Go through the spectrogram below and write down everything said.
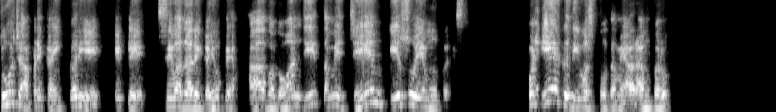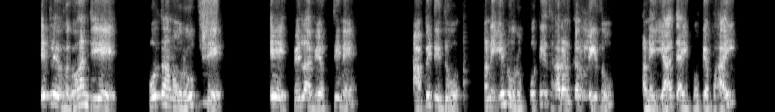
તો જ આપણે કંઈક કરીએ. એટલે સેવાદારે કહ્યું કે, હા, ભગવાનજી, તમે જેમ કેશો એમ હું કરીશ. પણ એક દિવસ તો તમે આરામ કરો. એટલે ભગવાનજીએ પોતાનું રૂપ છે એ પેલા વ્યક્તિને આપી દીધું અને એનું રૂપ પોતે ધારણ કરી લીધું અને યાદ આપ્યું કે ભાઈ,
